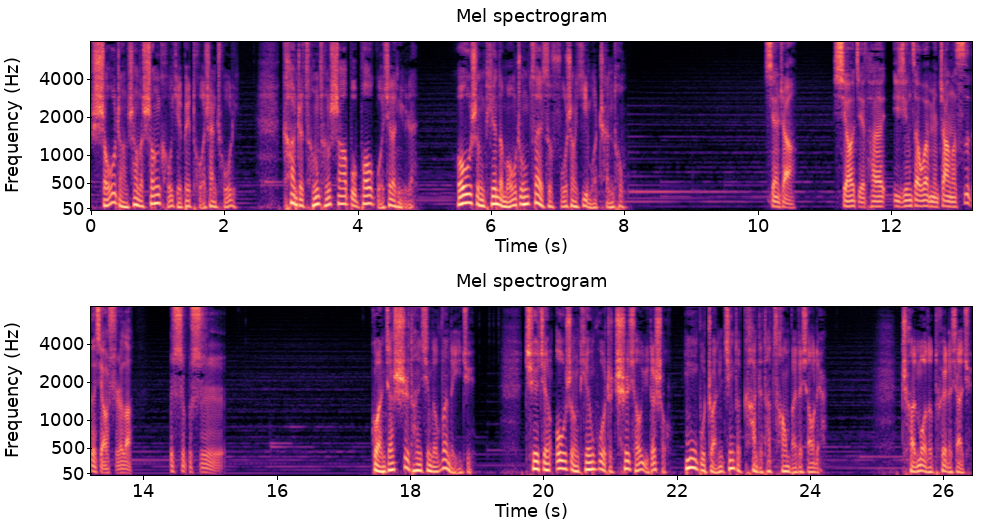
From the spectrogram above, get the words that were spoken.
手掌上的伤口也被妥善处理。看着层层纱布包裹下的女人，欧胜天的眸中再次浮上一抹沉痛。先生，小姐她已经在外面站了四个小时了，是不是？管家试探性的问了一句，却见欧胜天握着池小雨的手，目不转睛的看着他苍白的小脸，沉默的退了下去。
